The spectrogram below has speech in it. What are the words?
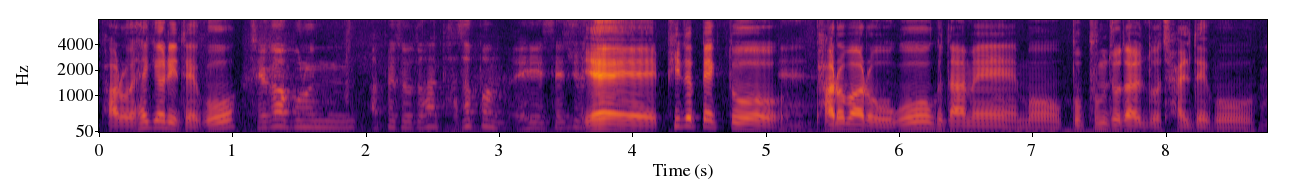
바로 해결이 되고 제가 보는 앞에서도 한 다섯 번 AS 해주셨죠. 예, 예 피드백도 네. 바로바로 오고 그 다음에 뭐 부품 조달도 잘 되고 음.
